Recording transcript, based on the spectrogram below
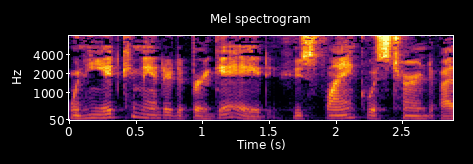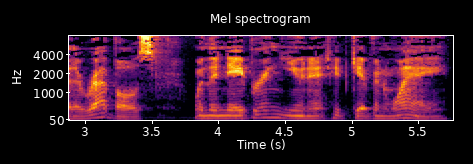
when he had commanded a brigade whose flank was turned by the rebels when the neighboring unit had given way.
